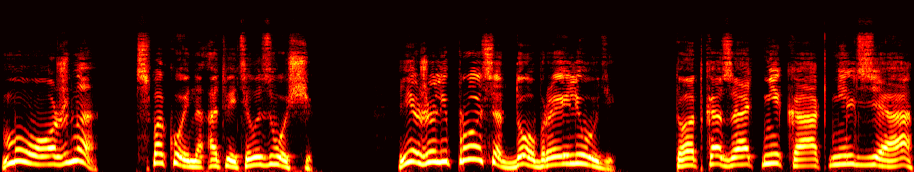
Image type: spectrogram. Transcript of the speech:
можно!» — спокойно ответил извозчик. «Ежели просят добрые люди, то отказать никак нельзя».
